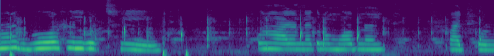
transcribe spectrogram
অনেক বোর ফিল করছি। কোনো আয়রন নাই, কোনো মব নাই। ফাইট করব।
